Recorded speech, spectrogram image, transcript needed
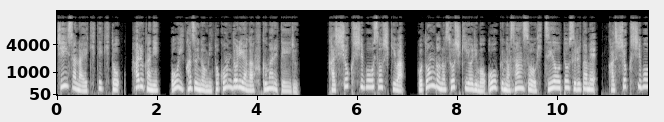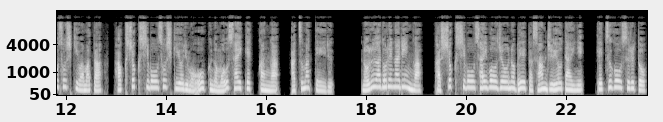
小さな液滴とはるかに多い数のミトコンドリアが含まれている。褐色脂肪組織はほとんどの組織よりも多くの酸素を必要とするため、褐色脂肪組織はまた白色脂肪組織よりも多くの毛細血管が集まっている。ノルアドレナリンが褐色脂肪細胞上のベータ3受容体に結合すると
